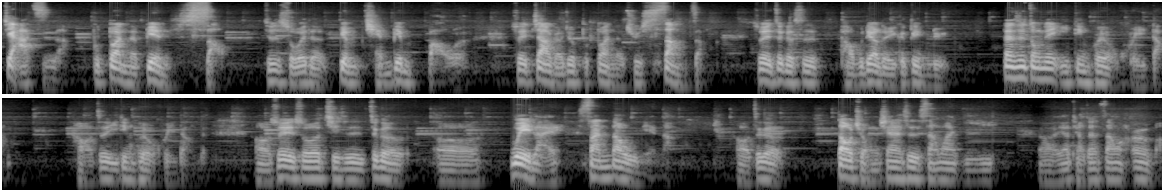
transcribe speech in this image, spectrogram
价值啊，不断的变少，就是所谓的变钱变薄了，所以价格就不断的去上涨，所以这个是跑不掉的一个定律，但是中间一定会有回档，好，这一定会有回档的，好，所以说其实这个呃未来三到五年啊。好，这个道琼现在是三万一啊，要挑战三万二嘛，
